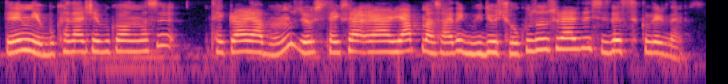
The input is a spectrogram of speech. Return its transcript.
Dediğim gibi bu kadar çabuk olması tekrar yapmamız. Yoksa tekrar yapmasaydık video çok uzun sürerdi. Siz de sıkılırdınız.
